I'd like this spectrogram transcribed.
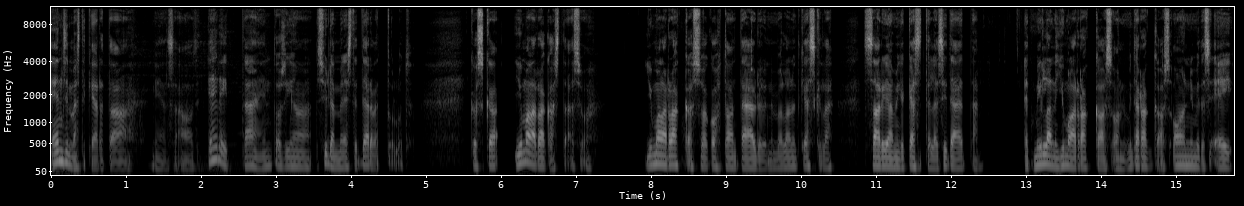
ensimmäistä kertaa niin sä oot erittäin tosiaan sydämellisesti tervetullut. Koska Jumala rakastaa sua. Jumalan rakkaus sua kohtaan täydellinen. Me ollaan nyt keskellä sarjaa, mikä käsittelee sitä, että, että millainen Jumalan rakkaus on, mitä rakkaus on ja mitä se ei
